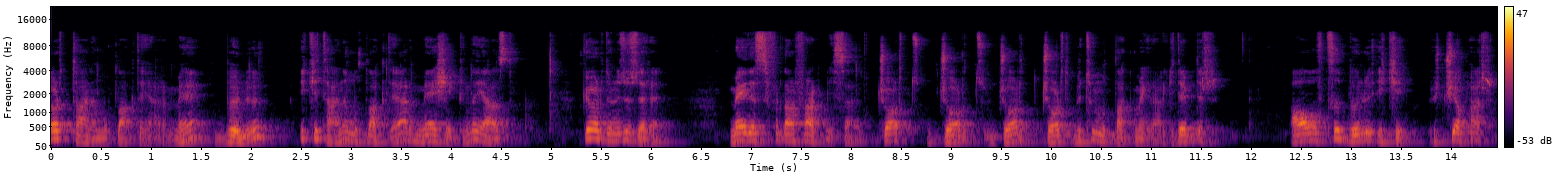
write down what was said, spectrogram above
4 tane mutlak değer m bölü 2 tane mutlak değer m şeklinde yazdım. Gördüğünüz üzere m de sıfırdan farklıysa cort, cort, cort, cort bütün mutlak m'ler gidebilir. 6 bölü 2 3 yapar.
